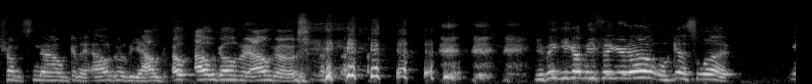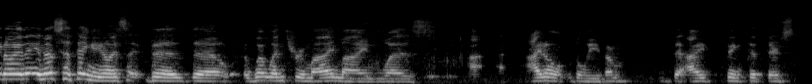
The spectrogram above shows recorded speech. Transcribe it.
Trump's now going to algo the algo, algo the algos. you think you got me figured out? Well, guess what? You know, and, and that's the thing. You know, it's the the what went through my mind was I, I don't believe him. That I think that there's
